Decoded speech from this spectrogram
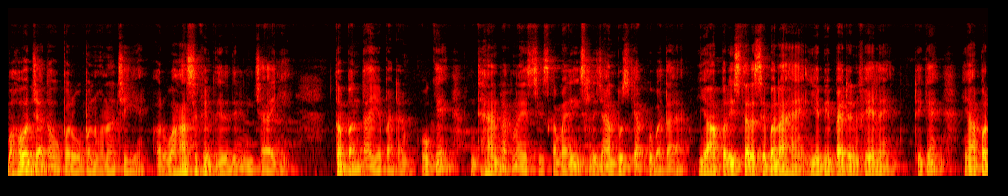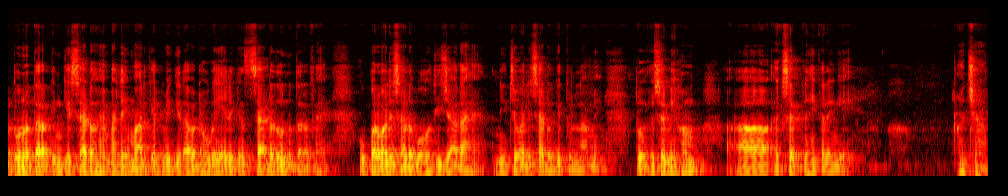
बहुत ज़्यादा ऊपर ओपन होना चाहिए और वहाँ से फिर धीरे धीरे नीचे आएगी। तब बनता है ये पैटर्न ओके ध्यान रखना इस चीज़ का, मैंने इसलिए जानबूझ के आपको बताया। यहाँ पर इस तरह से बना है, ये भी पैटर्न फेल है, ठीक है? यहाँ पर दोनों तरफ़ इनकी सैडो हैं, भले ही मार्केट में गिरावट हो गई है, लेकिन सैडो दोनों तरफ़ है। ऊपर वाली सैडो बहुत ही ज़्यादा है, नीचे वाली सैडो की तुलना में। तो इसे भी हम एक्सेप्ट नहीं करेंगे। अच्छा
